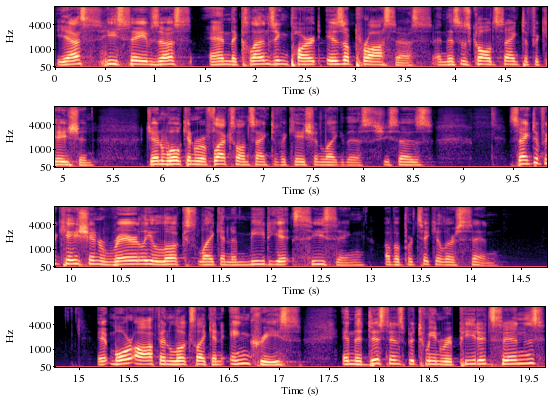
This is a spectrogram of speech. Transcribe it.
Yes, he saves us, and the cleansing part is a process, and this is called sanctification. Jen Wilkin reflects on sanctification like this. She says, Sanctification rarely looks like an immediate ceasing of a particular sin. It more often looks like an increase in the distance between repeated sins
